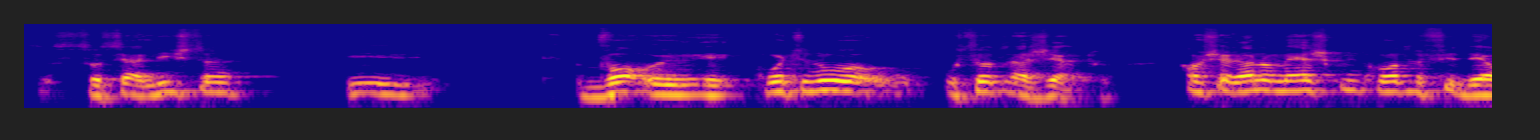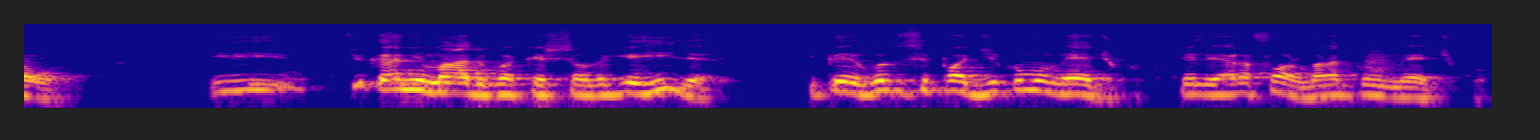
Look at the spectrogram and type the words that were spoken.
socialista e continua o seu trajeto. Ao chegar no México, encontra Fidel e fica animado com a questão da guerrilha e pergunta se pode ir como médico, porque ele era formado como médico.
